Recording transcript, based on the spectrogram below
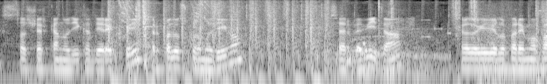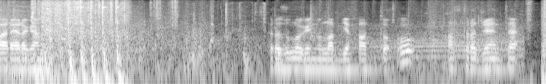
sto cercando di cadere qui Per quello oscuro motivo Serve vita? Credo che glielo faremo fare raga Spero solo che non l'abbia fatto Oh altra gente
